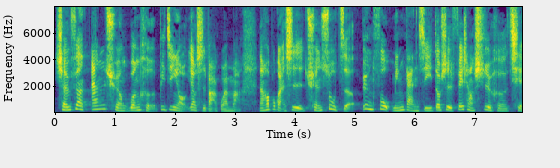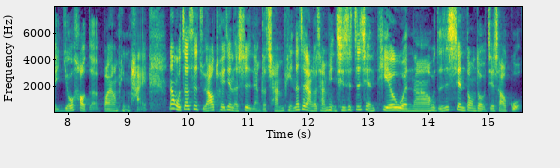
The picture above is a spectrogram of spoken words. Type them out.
成分安全温和，毕竟有药师把关嘛。然后不管是全素者、孕妇、敏感肌，都是非常适合且友好的保养品牌。那我这次主要推荐的是两个产品，那这两个产品其实之前贴文啊，或者是线动都有介绍过，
